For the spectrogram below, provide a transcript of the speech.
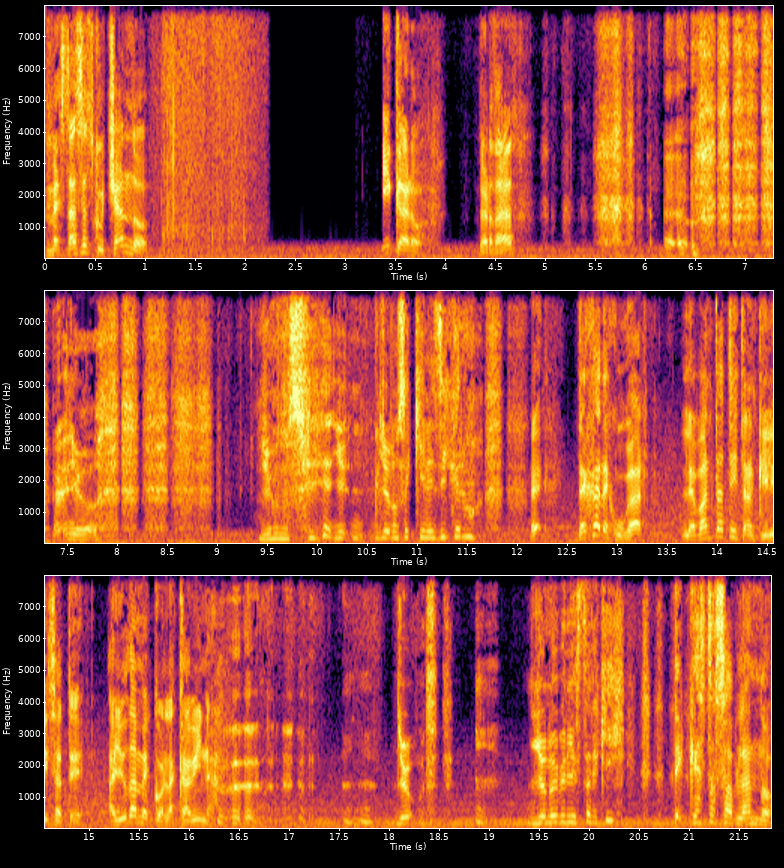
¿Me estás escuchando? Ícaro, ¿verdad? Yo... Yo no sé, yo, yo no sé quién es Ícaro. Eh, deja de jugar. Levántate y tranquilízate. Ayúdame con la cabina. Yo. Yo no debería estar aquí. ¿De qué estás hablando?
